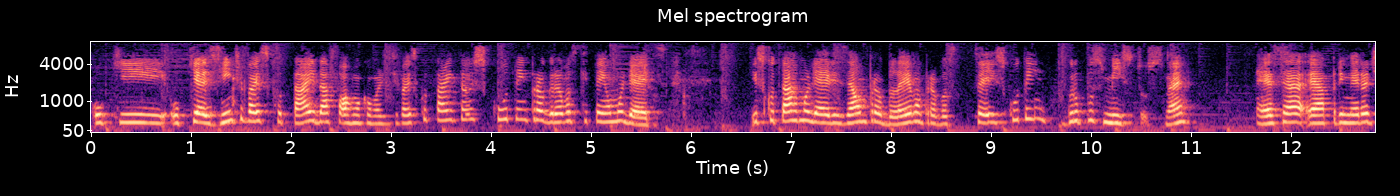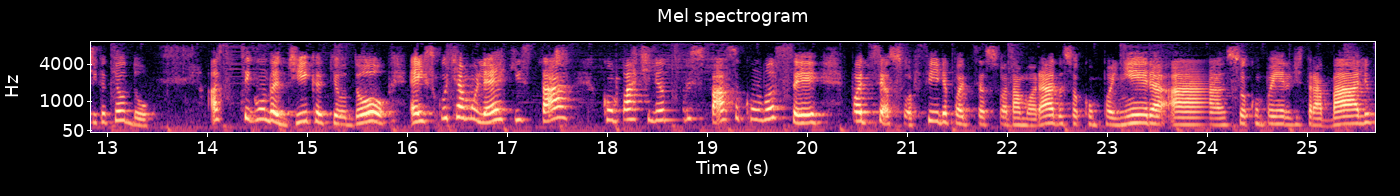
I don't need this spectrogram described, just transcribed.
o que, o que a gente vai escutar e da forma como a gente vai escutar. Então, escutem programas que tenham mulheres. Escutar mulheres é um problema para você, escutem grupos mistos, né? Essa é é a primeira dica que eu dou. A segunda dica que eu dou é escute a mulher que está compartilhando espaço com você. Pode ser a sua filha, pode ser a sua namorada, a sua companheira, a sua companheira de trabalho,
